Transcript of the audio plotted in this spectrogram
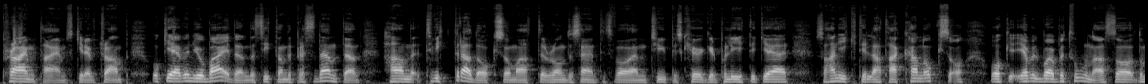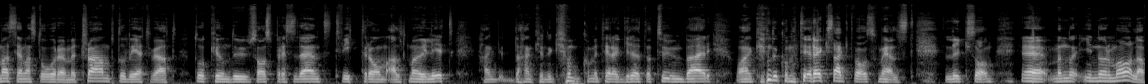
prime time, skrev Trump. Och även Joe Biden, den sittande presidenten, han twittrade också om att Ron DeSantis var en typisk högerpolitiker. Så han gick till attack han också. Och jag vill bara betona, alltså de här senaste åren med Trump, då vet vi att då kunde USAs president twittra om allt möjligt. Han, han kunde kommentera Greta Thunberg och han kunde kommentera exakt vad som helst, liksom. Eh, men i normala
